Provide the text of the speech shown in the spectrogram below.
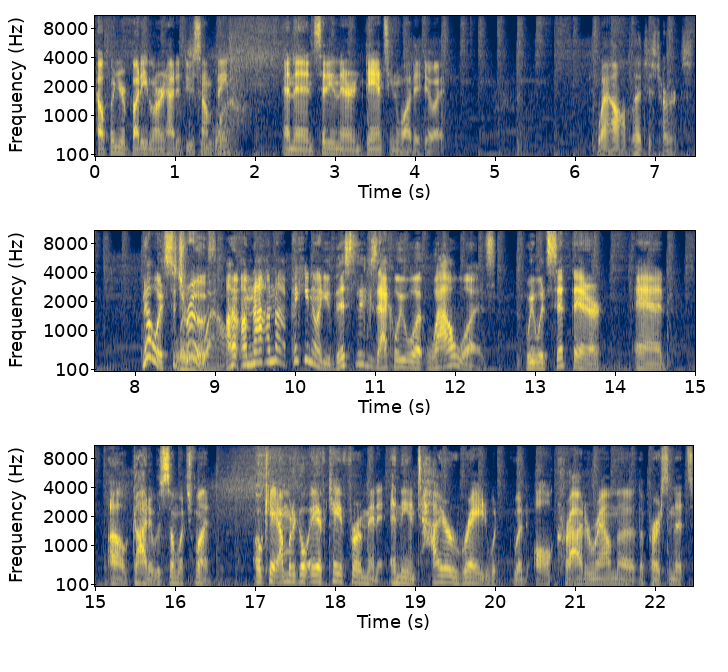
Helping your buddy learn how to do something, Wow. and then sitting there and dancing while they do it. Wow, that just hurts. No, it's the Literally, truth. WoW. I, I'm not. I'm not picking on you. This is exactly what WoW was. We would sit there, and oh god, it was so much fun. Okay, I'm gonna go AFK for a minute, and the entire raid would would all crowd around the the person that's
